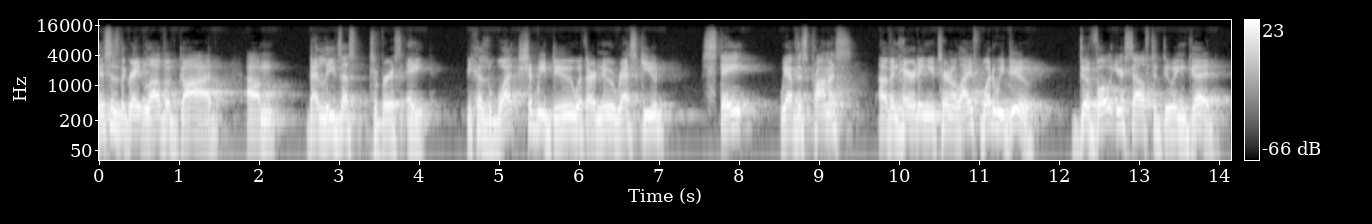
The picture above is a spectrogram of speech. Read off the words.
this is the great love of God um, that leads us to verse 8. Because what should we do with our new rescued state? We have this promise of inheriting eternal life. What do we do? Devote yourself to doing good.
